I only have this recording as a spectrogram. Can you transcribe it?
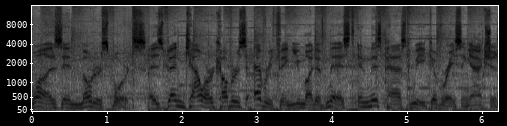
was in motorsports, as Ben Cower covers everything you might have missed in this past week of racing action.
